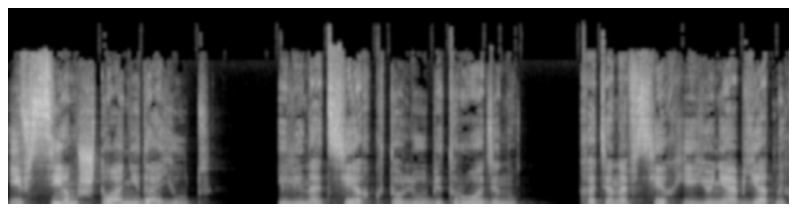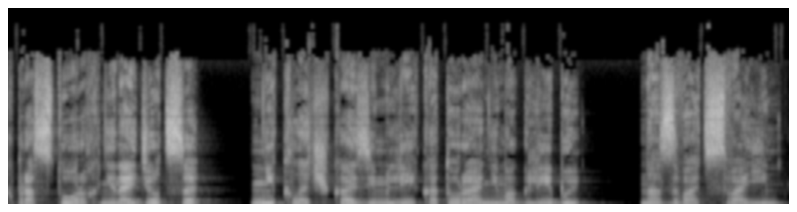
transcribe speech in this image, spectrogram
и всем, что они дают. Или на тех, кто любит родину, хотя на всех ее необъятных просторах не найдется ни клочка земли, который они могли бы назвать своим.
